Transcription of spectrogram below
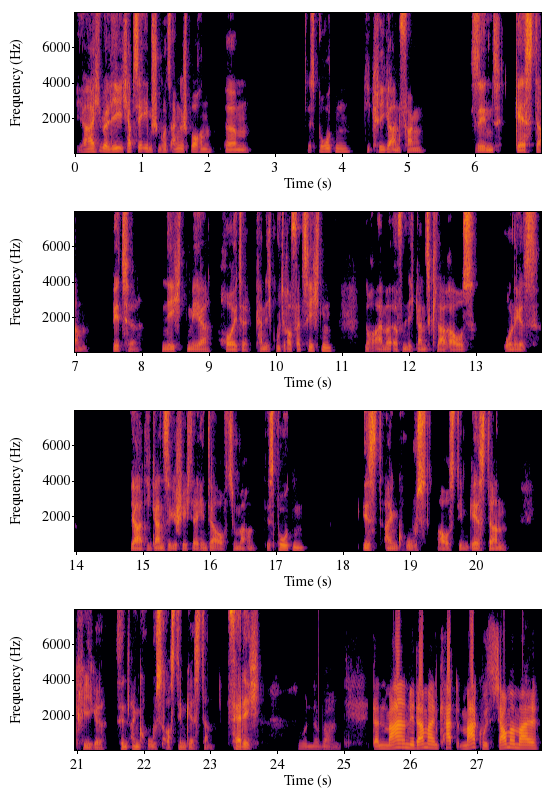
Ja, ich überlege, ich habe es ja eben schon kurz angesprochen. Ähm, Despoten, die Kriege anfangen, sind gestern. Bitte nicht mehr heute. Kann ich gut darauf verzichten. Noch einmal öffentlich ganz klar raus, ohne jetzt ja die ganze Geschichte dahinter aufzumachen. Despoten ist ein Gruß aus dem Gestern. Kriege sind ein Gruß aus dem Gestern. Fertig. Wunderbar. Dann machen wir da mal einen Cut. Markus, schauen wir mal,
